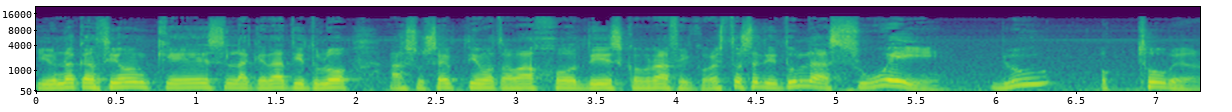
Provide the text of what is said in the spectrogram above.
y una canción que es la que da título a su séptimo trabajo discográfico. Esto se titula Sway, Blue October.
